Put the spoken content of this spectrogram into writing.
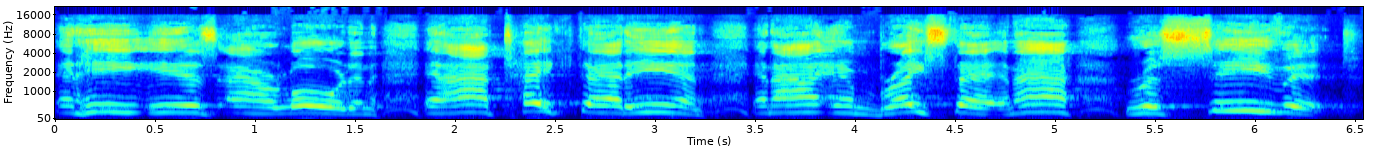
and He is our Lord. And, and I take that in, and I embrace that, and I receive it.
